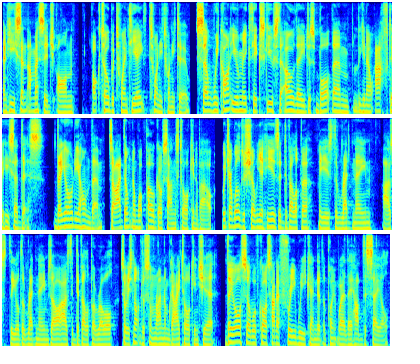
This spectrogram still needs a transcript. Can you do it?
and he sent that message on October 28th, 2022. So we can't even make the excuse that, oh, they just bought them, you know, after he said this. They already owned them. So I don't know what Pogo San's talking about. Which I will just show you. He is a developer. He is the red name, as the other red names are, as the developer role. So it's not just some random guy talking shit. They also, of course, had a free weekend at the point where they had the sale.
